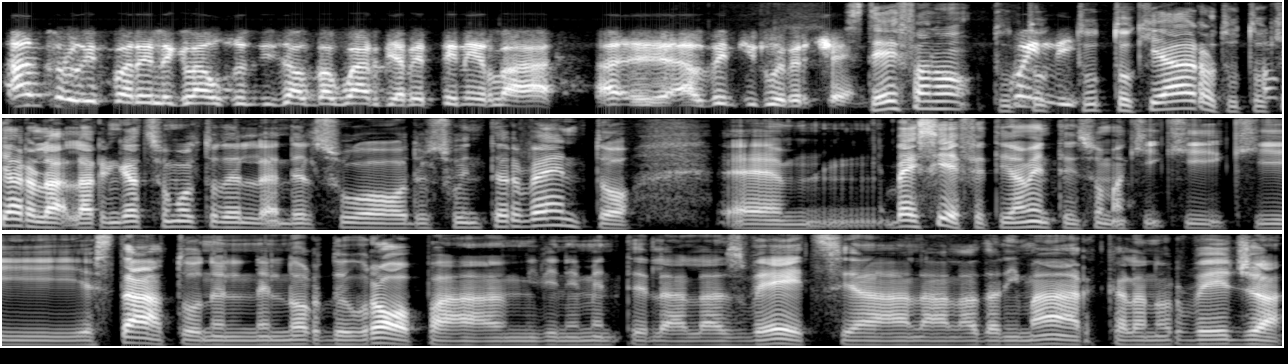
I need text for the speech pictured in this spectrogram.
altro che fare le clausole di salvaguardia per tenerla eh, al 22%. Stefano, tutto, Quindi, tutto chiaro, tutto chiaro. La, la ringrazio molto del, del, suo, del suo, intervento. Eh, beh sì, effettivamente, insomma, chi, chi, chi è stato nel, nel, nord Europa, mi viene in mente la, la Svezia, la, la, Danimarca, la Norvegia,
